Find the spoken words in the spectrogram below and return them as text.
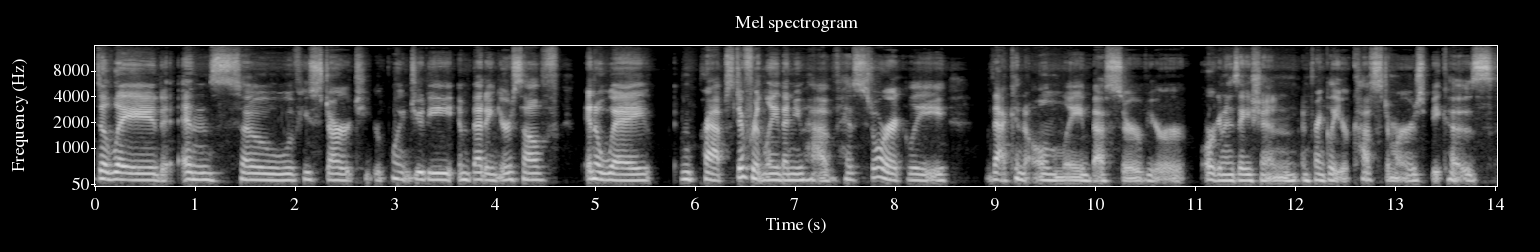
delayed. And so if you start, to your point, Judy, embedding yourself in a way perhaps differently than you have historically, that can only best serve your organization and frankly your customers because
